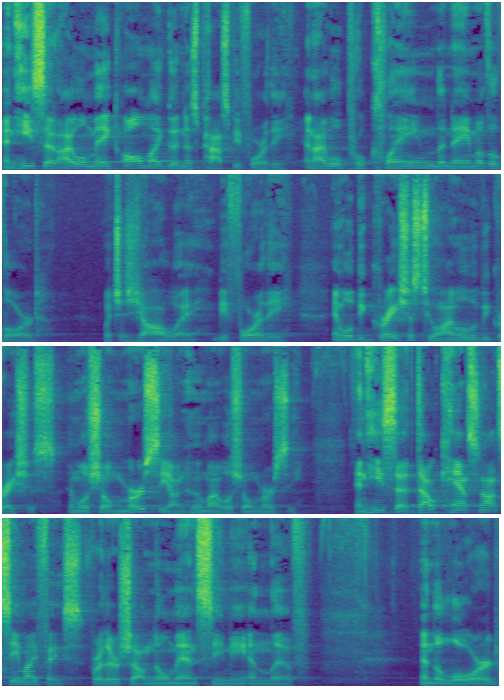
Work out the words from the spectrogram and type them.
And he said, I will make all my goodness pass before thee, and I will proclaim the name of the Lord, which is Yahweh, before thee, and will be gracious to whom I will be gracious, and will show mercy on whom I will show mercy. And he said, Thou canst not see my face, for there shall no man see me and live. And the Lord,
